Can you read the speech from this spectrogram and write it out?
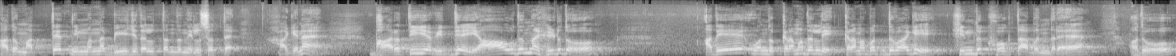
ಅದು ಮತ್ತೆ ನಿಮ್ಮನ್ನು ಬೀಜದಲ್ಲಿ ತಂದು ನಿಲ್ಲಿಸುತ್ತೆ. ಹಾಗೆಯೇ ಭಾರತೀಯ ವಿದ್ಯೆ ಯಾವುದನ್ನು ಹಿಡಿದು ಅದೇ ಒಂದು ಕ್ರಮದಲ್ಲಿ, ಕ್ರಮಬದ್ಧವಾಗಿ ಹಿಂದಕ್ಕೆ ಹೋಗ್ತಾ ಬಂದರೆ ಅದು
